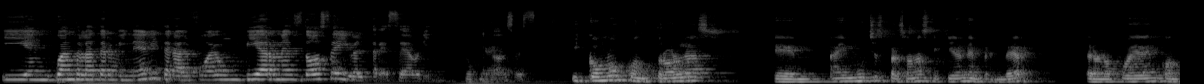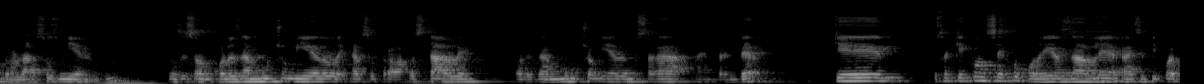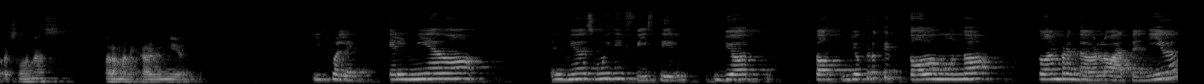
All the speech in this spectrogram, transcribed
y en cuanto la terminé, literal, fue un viernes 12 y yo el 13 de abril. Entonces. ¿Y cómo controlas? hay muchas personas que quieren emprender, pero no pueden controlar sus miedos, ¿no? Entonces a lo mejor les da mucho miedo dejar su trabajo estable o les da mucho miedo empezar a, a emprender. ¿Qué, o sea, ¿Qué consejo podrías darle a ese tipo de personas para manejar el miedo? Híjole, el miedo, el miedo es muy difícil. Yo, yo creo que todo mundo, todo emprendedor lo ha tenido,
